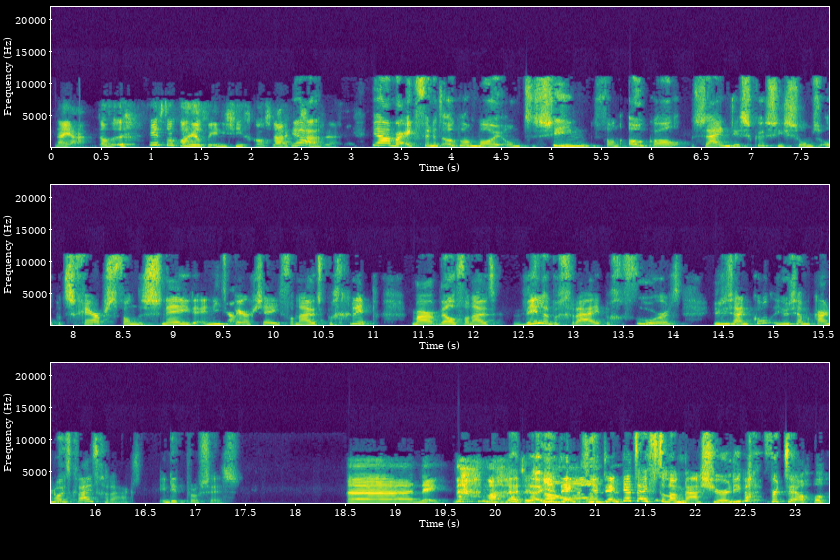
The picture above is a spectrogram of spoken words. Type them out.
nou ja, dat heeft ook wel heel veel energie gekost, laat ik het Ja. zo zeggen. Ja, maar ik vind het ook wel mooi om te zien van ook al zijn discussies soms op het scherpst van de snede en niet Ja. per se vanuit begrip, maar wel vanuit willen begrijpen gevoerd, jullie zijn, jullie zijn elkaar nooit kwijtgeraakt in dit proces. Eh, nee, maar Ja, je, denkt, je denkt net even te lang na, Shirley, vertel.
